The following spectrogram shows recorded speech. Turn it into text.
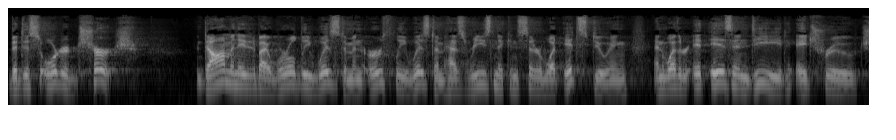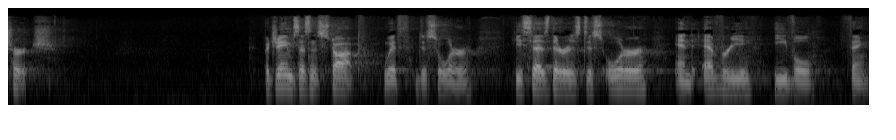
the disordered church, dominated by worldly wisdom and earthly wisdom, has reason to consider what it's doing and whether it is indeed a true church. But James doesn't stop with disorder. He says there is disorder and every evil thing.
